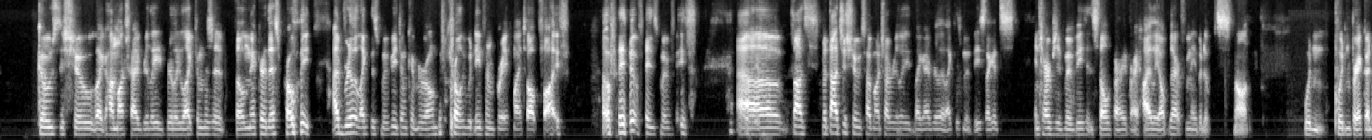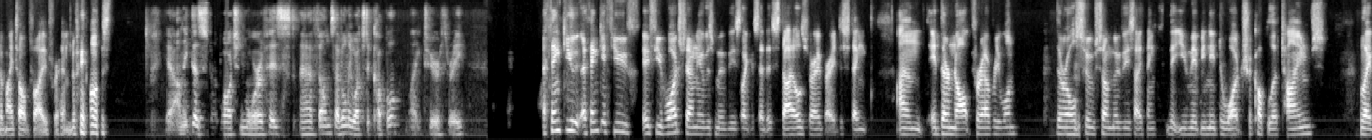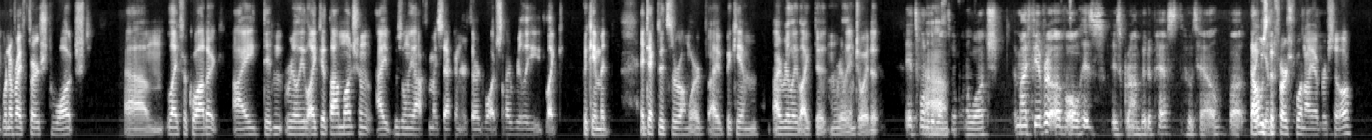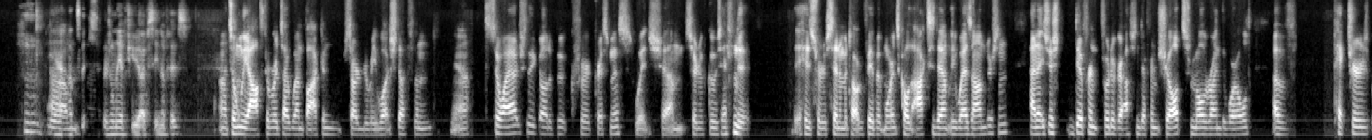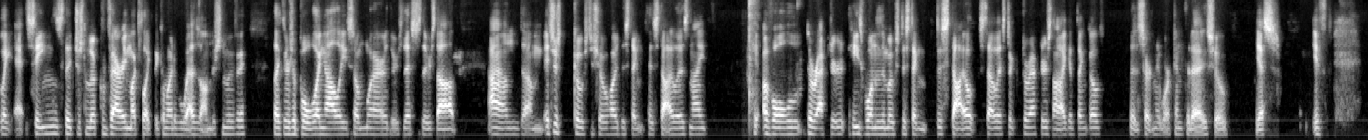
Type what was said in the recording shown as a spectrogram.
goes to show like how much I really really like him as a filmmaker. This probably I really like this movie. Don't get me wrong, but it probably wouldn't even break my top five of, of his movies. Uh, that's but that just shows how much I really like. I really like his movies. Like it's in terms of movies, it's still very very highly up there for me, but it's not wouldn't wouldn't break out of my top five for him to be honest. Yeah, I need to start watching more of his uh, films. I've only watched a couple, like two or three. I think you. I think if you've if you've watched any of his movies, like I said, his style is very very distinct, and it, they're not for everyone. There are mm-hmm. also some movies I think that you maybe need to watch a couple of times. Like whenever I first watched um, Life Aquatic, I didn't really like it that much, and I was only after my second or third watch that I really like became a, addicted. to the wrong word. I became I really liked it and really enjoyed it. It's one of the uh, ones I want to watch my favorite of all his is Grand Budapest Hotel, but that was the first one I ever saw. yeah, um, there's only a few I've seen of his. And it's only afterwards I went back and started to rewatch stuff, and yeah. So I actually got a book for Christmas, which um, sort of goes into his sort of cinematography a bit more. It's called Accidentally Wes Anderson, and it's just different photographs and different shots from all around the world of pictures, like scenes that just look very much like they come out of a Wes Anderson movie like there's a bowling alley somewhere there's this there's that and um, it just goes to show how distinct his style is and i of all directors he's one of the most distinct style stylistic directors that i can think of that's certainly working today so yes if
